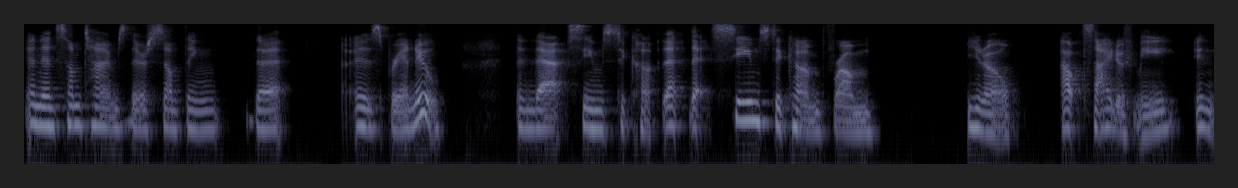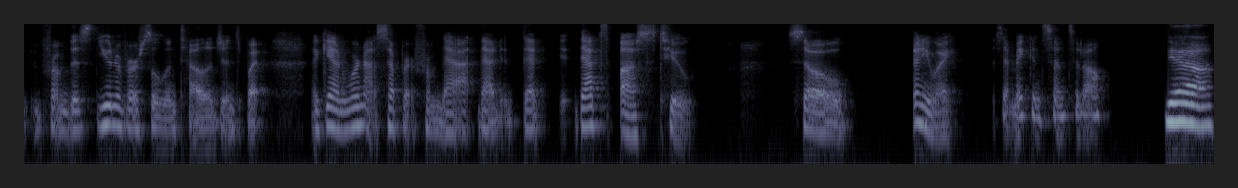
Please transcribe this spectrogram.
And then sometimes there's something that is brand new. And that seems to come that that seems to come from, you know, outside of me in from this universal intelligence. But again, we're not separate from that. That that that's us too. So anyway, is that making sense at all? Yeah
